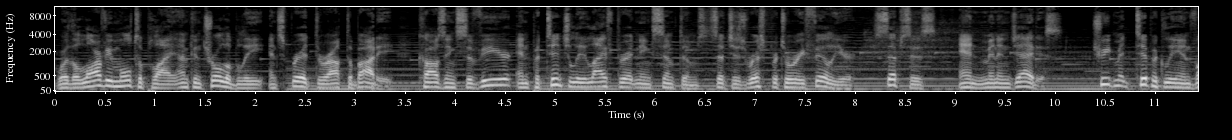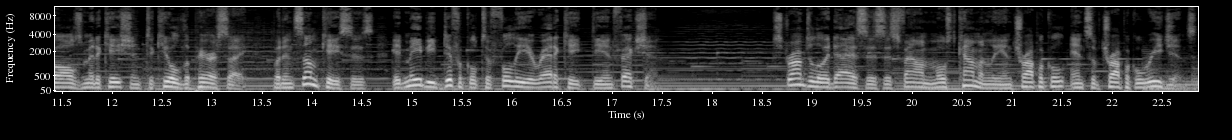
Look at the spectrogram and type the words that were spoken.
where the larvae multiply uncontrollably and spread throughout the body, causing severe and potentially life threatening symptoms such as respiratory failure, sepsis, and meningitis. Treatment typically involves medication to kill the parasite, but in some cases, it may be difficult to fully eradicate the infection. Strongyloidiasis is found most commonly in tropical and subtropical regions,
